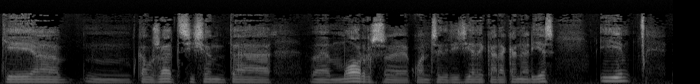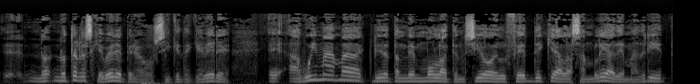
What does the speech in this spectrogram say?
que ha mm, causat 60 eh, morts eh, quan se dirigia de cara a Canàries, i no, no té res que veure, però sí que té que veure. Eh, avui m'ha cridat també molt l'atenció el fet de que a l'Assemblea de Madrid,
